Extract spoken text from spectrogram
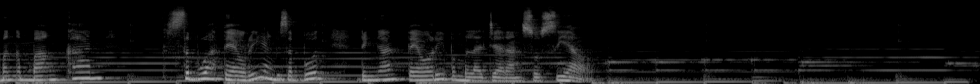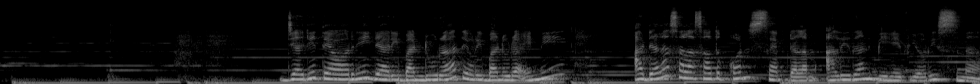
mengembangkan sebuah teori yang disebut dengan teori pembelajaran sosial. Jadi teori dari Bandura, teori Bandura ini adalah salah satu konsep dalam aliran behaviorisme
